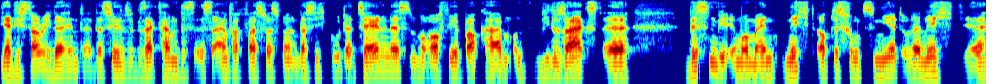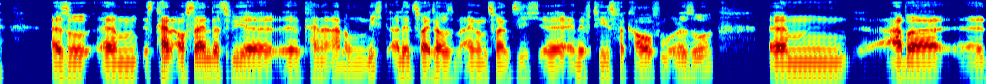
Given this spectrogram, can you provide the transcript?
ja, die Story dahinter, dass wir gesagt haben, das ist einfach was, was man was sich gut erzählen lässt und worauf wir Bock haben. Und wie du sagst, äh, wissen wir im Moment nicht, ob das funktioniert oder nicht, ja? Also, ähm, es kann auch sein, dass wir, äh, keine Ahnung, nicht alle 2021, äh, NFTs verkaufen oder so. Ähm, aber, äh,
